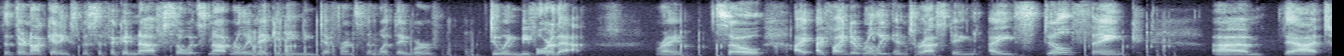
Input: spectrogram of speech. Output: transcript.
that they're not getting specific enough so it's not really making any difference than what they were doing before that. Right? So I, I find it really interesting. I still think um, that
